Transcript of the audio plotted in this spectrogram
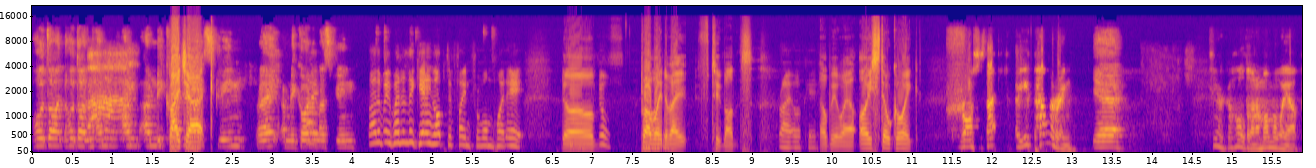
hold on, hold on. I'm, I'm, I'm recording my Jack. screen, right? I'm recording Bye. my screen. by the way, when are they getting Optifine for 1.8? No, No. probably in about two months. Right, okay. It'll be a while. Oh, he's still going. Ross, is that? Are you pillaring? Yeah. Dear God, hold on. I'm on my way up.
